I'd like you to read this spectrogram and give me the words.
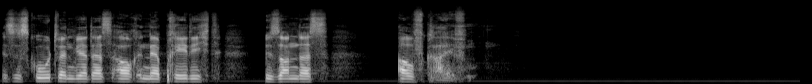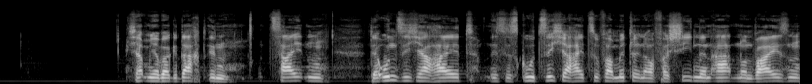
es ist gut, wenn wir das auch in der Predigt besonders aufgreifen. Ich habe mir aber gedacht, in Zeiten der Unsicherheit ist es gut, Sicherheit zu vermitteln auf verschiedenen Arten und Weisen.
